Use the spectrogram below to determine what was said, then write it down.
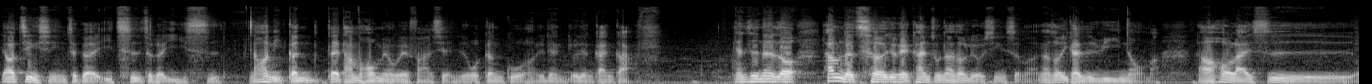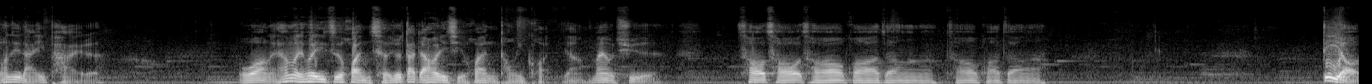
要进行这个一次这个仪式，然后你跟在他们后面会发现，就是我跟过，有点有点尴尬。但是那时候他们的车就可以看出那时候流行什么，那时候一开始 Vino 嘛。然后后来是忘记哪一排了，我忘了。他们会一直换车，就大家会一起换同一款，这样蛮有趣的，超超超夸张啊，超夸张啊！Dio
